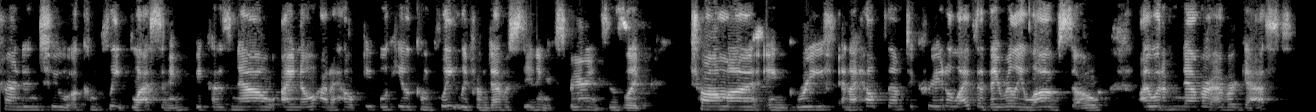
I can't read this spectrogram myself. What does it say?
turned into a complete blessing because now I know how to help people heal completely from devastating experiences like trauma and grief. And I help them to create a life that they really love. So I would have never, ever guessed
